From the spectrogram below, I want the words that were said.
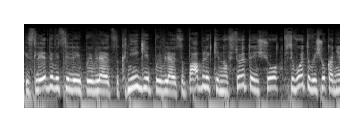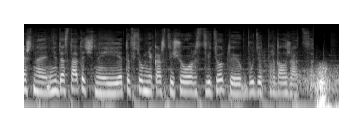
исследователей, появляются книги, появляются паблики, но все это еще, всего этого еще, конечно, недостаточно, и это все, мне кажется, еще расцветет и будет продолжаться.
